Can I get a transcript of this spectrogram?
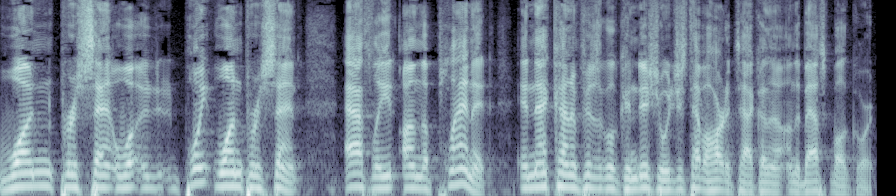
1%, 0.1% athlete on the planet in that kind of physical condition would just have a heart attack on the, on the basketball court.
